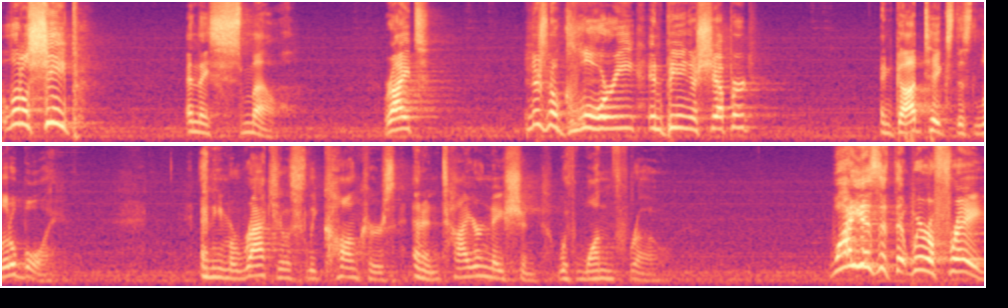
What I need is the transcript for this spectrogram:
little sheep. And they smell, right? And there's no glory in being a shepherd. And God takes this little boy and he miraculously conquers an entire nation with one throw. Why is it that we're afraid?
